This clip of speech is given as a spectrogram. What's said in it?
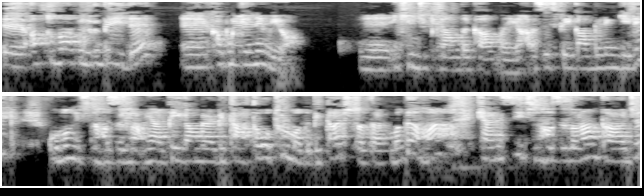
e, Abdullah bin de e, kabullenemiyor e, ikinci planda kalmayı. Hazreti Peygamber'in gelip onun için hazırlan, yani peygamber bir tahta oturmadı, bir taç da takmadı ama kendisi için hazırlanan tacı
